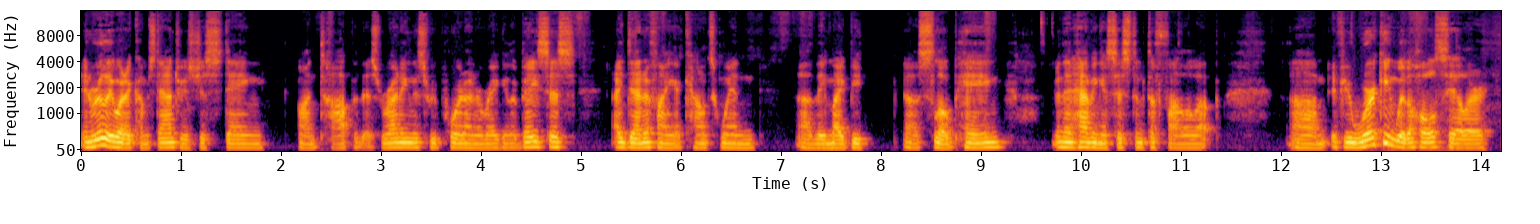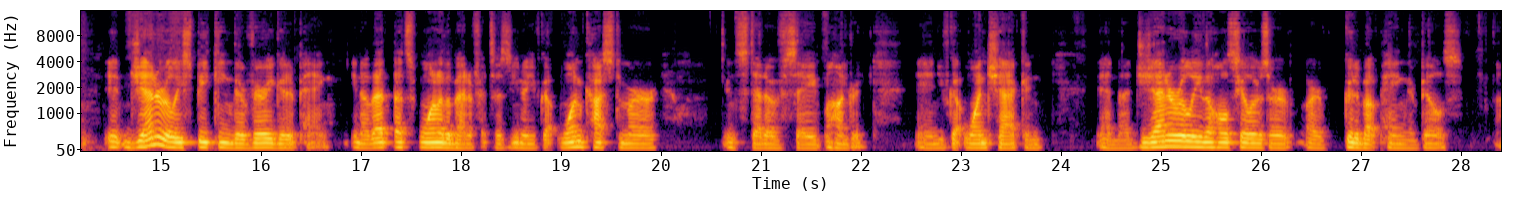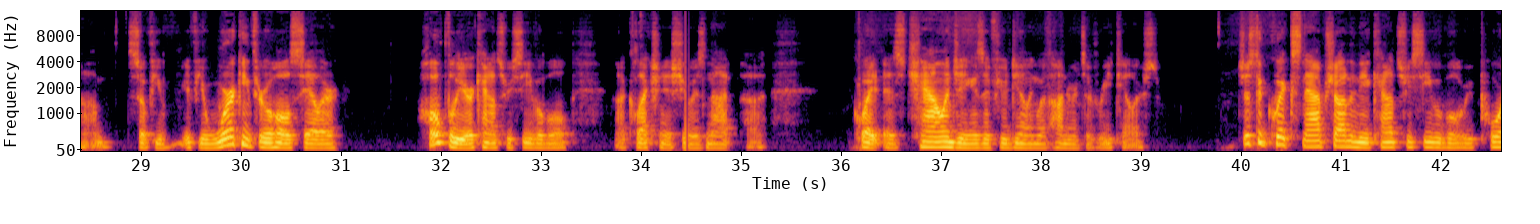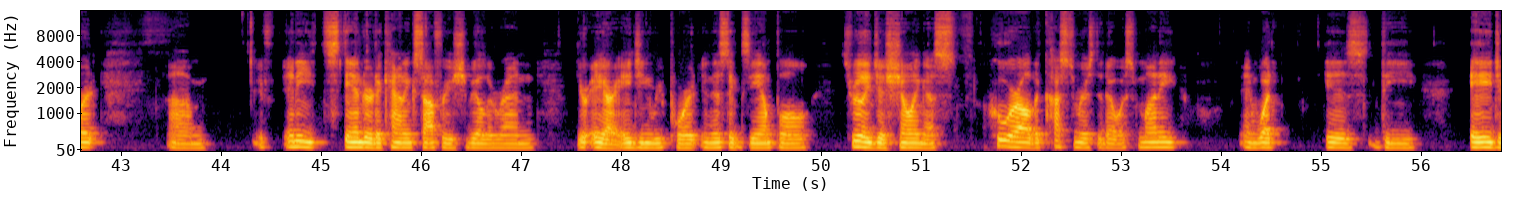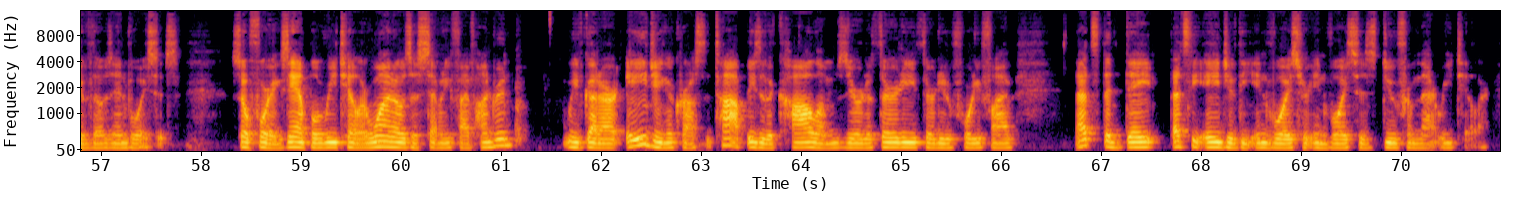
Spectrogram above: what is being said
And really, what it comes down to is just staying on top of this, running this report on a regular basis, identifying accounts when uh, they might be uh, slow paying, and then having a system to follow up. Um, if you're working with a wholesaler, it, generally speaking, they're very good at paying. You know that that's one of the benefits is you know you've got one customer instead of say 100, and you've got one check, and and uh, generally the wholesalers are are good about paying their bills. Um, so if you if you're working through a wholesaler, hopefully your accounts receivable uh, collection issue is not uh, quite as challenging as if you're dealing with hundreds of retailers. Just a quick snapshot in the accounts receivable report. Um, if any standard accounting software, you should be able to run your AR aging report. In this example, it's really just showing us who are all the customers that owe us money and what is the age of those invoices. So, for example, retailer one owes us 7,500. We've got our aging across the top. These are the columns 0 to 30, 30 to 45. That's the date, that's the age of the invoice or invoices due from that retailer.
